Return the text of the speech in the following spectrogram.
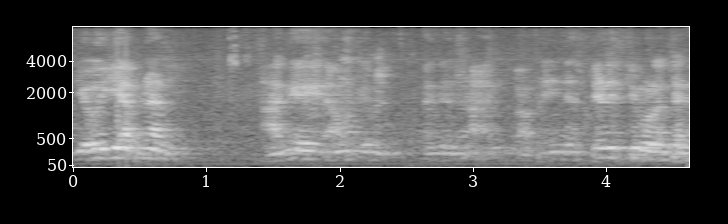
যে ওই আপনার আগে আমাকে আপনি স্ট্যাটিস্টিক বলেছেন,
